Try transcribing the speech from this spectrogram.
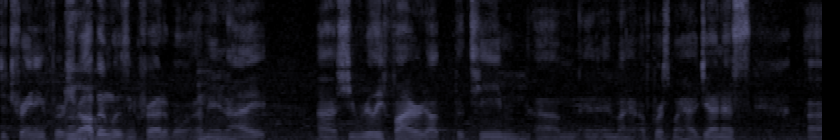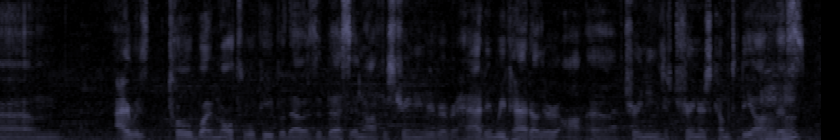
the training 1st mm -hmm. Robin was incredible. I mm -hmm. mean, mm-hmm. I, uh, she really fired up the team, um, and, and, my, of course, my hygienist. Um, I was told by multiple people that was the best in-office training we've ever had, and we've had other uh, uh training trainers come to the office. Mm -hmm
